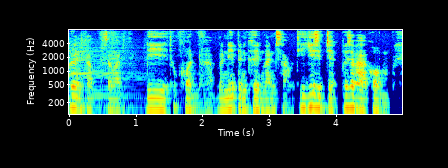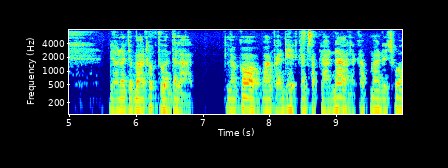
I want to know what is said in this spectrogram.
เพื่อนๆครับ สวัสดีทุกคนนะครับ วันนี้เป็นคืนวันเสาร์ที่ 27 พฤษภาคม เดี๋ยวเราจะมาทบทวนตลาด แล้วก็วางแผนเทรดกันสัปดาห์หน้านะครับ มาในช่วง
